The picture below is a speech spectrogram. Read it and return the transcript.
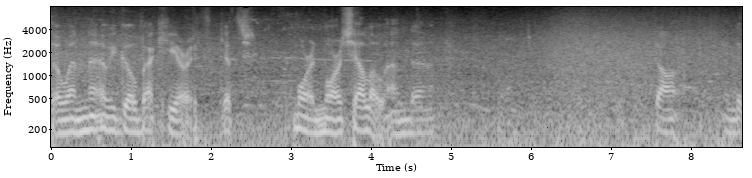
so when uh, we go back here, it gets more and more shallow and uh, down in the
